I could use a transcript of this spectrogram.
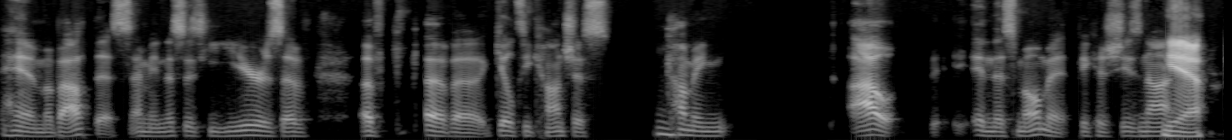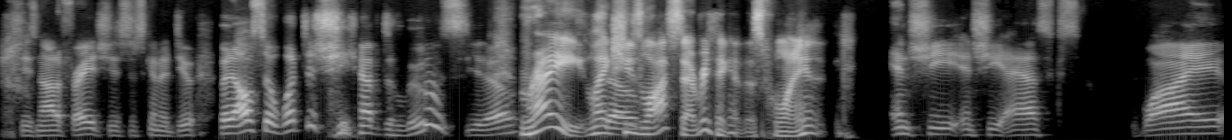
him about this. I mean, this is years of of of a guilty conscience hmm. coming out in this moment because she's not Yeah, she's not afraid she's just gonna do it but also what does she have to lose you know right. Like she's lost everything at this point. and she and she asks why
